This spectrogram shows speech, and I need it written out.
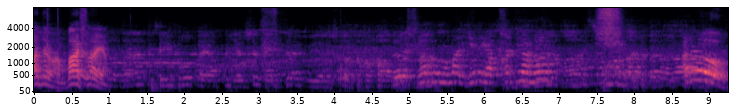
Hadi lan başlayın. Sınav olun lan yine yapışacak lan. Şşş. Alo.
